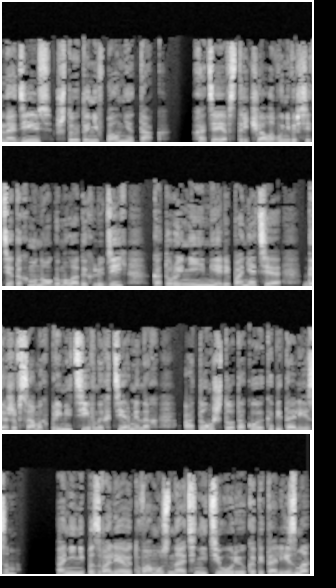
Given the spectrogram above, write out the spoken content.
Надеюсь, что это не вполне так. Хотя я встречала в университетах много молодых людей, которые не имели понятия даже в самых примитивных терминах о том, что такое капитализм. Они не позволяют вам узнать ни теорию капитализма,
